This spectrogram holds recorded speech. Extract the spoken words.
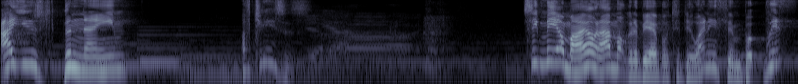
I use the name of Jesus. See, me on my own, I'm not going to be able to do anything, but with,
